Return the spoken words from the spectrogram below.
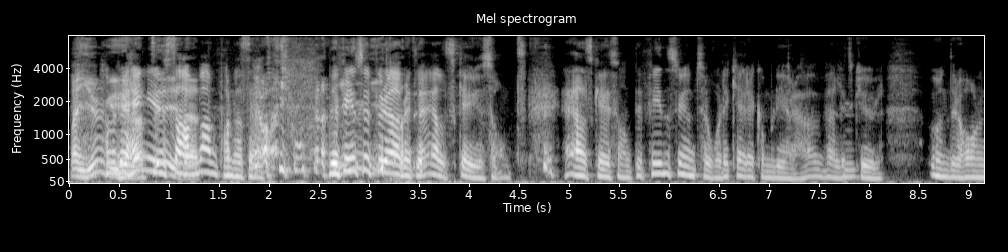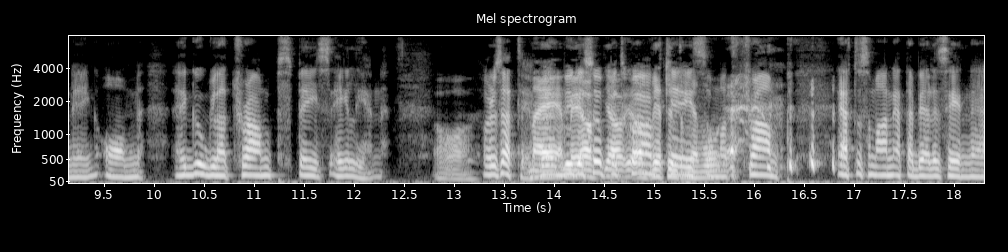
Man ljuger men det hänger ju samman på något sätt. Ja, jo, Det finns ju för övrigt, jag älskar ju sånt. Jag älskar ju sånt. Det finns ju en tråd, det kan jag rekommendera, väldigt Mm. kul underhållning om, eh, googla Trump Space Alien. Ja. Har du sett det? Nej, det byggs jag- upp jag- ett skönt case om att Trump, eftersom han etablerade sin, eh,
